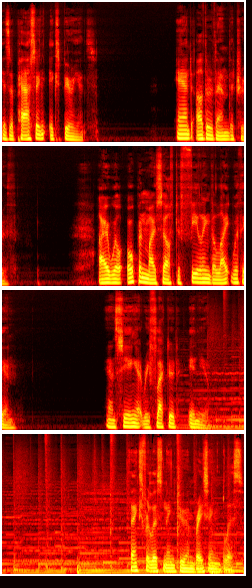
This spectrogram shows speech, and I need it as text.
is a passing experience and other than the truth. I will open myself to feeling the light within and seeing it reflected in you. Thanks for listening to Embracing Bliss.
